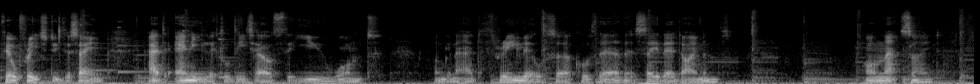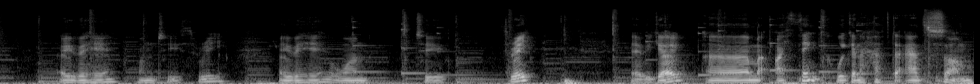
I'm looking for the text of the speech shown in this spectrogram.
Feel free to do the same. Add any little details that you want. I'm gonna add three little circles there that say they're diamonds. On that side. Over here, one, two, three. Over here, one, two, three. There we go. Um, I think we're gonna have to add some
